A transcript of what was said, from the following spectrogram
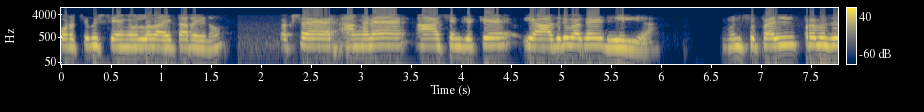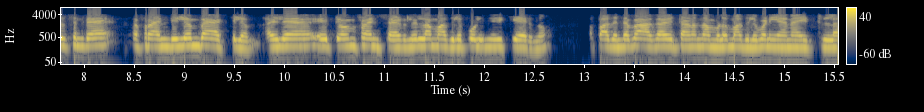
കുറച്ച് വിഷയങ്ങളുള്ളതായിട്ട് അറിയണു. പക്ഷെ അങ്ങനെ ആശങ്കയ്ക്ക് യാതൊരു വക ഇടയില്ല. മുനിസിപ്പൽ പ്രമിസസിന്റെ ഫ്രണ്ടിലും ബാക്കിലും അതിൽ ഏറ്റവും ഫ്രണ്ട് സൈഡിലുള്ള മതിൽ പൊളിഞ്ഞിരിക്കുകയായിരുന്നു. അപ്പൊ അതിന്റെ ഭാഗമായിട്ടാണ് നമ്മൾ മതിൽ പണിയാനായിട്ടുള്ള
